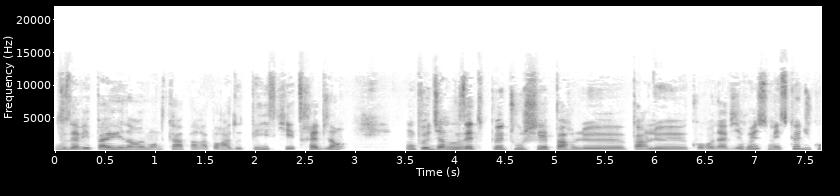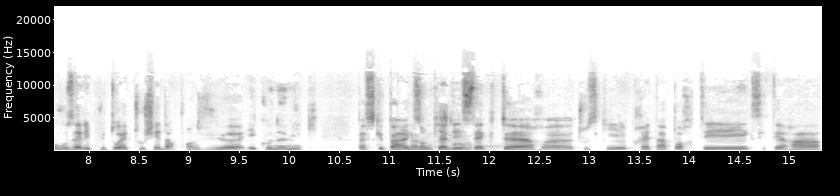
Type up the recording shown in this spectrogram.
vous n'avez pas eu énormément de cas par rapport à d'autres pays, ce qui est très bien. On peut dire que vous êtes peu touché par le, par le coronavirus, mais est-ce que du coup, vous allez plutôt être touché d'un point de vue euh, économique? Parce que par Ah, exemple, il y a des secteurs, euh, tout ce qui est prêt à porter, etc.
